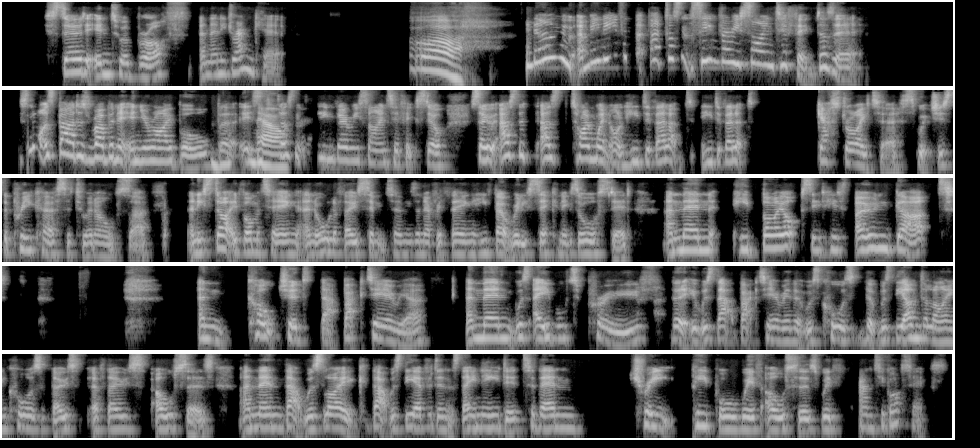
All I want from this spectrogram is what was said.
stirred it into a broth, and then he drank it. Oh. No, I mean, even that, that doesn't seem very scientific, does it? It's not as bad as rubbing it in your eyeball, mm-hmm. but it no. doesn't seem very scientific still. So as the as time went on, he developed he developed gastritis, which is the precursor to an ulcer, and he started vomiting and all of those symptoms and everything. He felt really sick and exhausted, and then he biopsied his own gut and cultured that bacteria and then was able to prove that it was that bacteria that was caused that was the underlying cause of those of those ulcers. And then that was like that was the evidence they needed to then treat people with ulcers with antibiotics.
